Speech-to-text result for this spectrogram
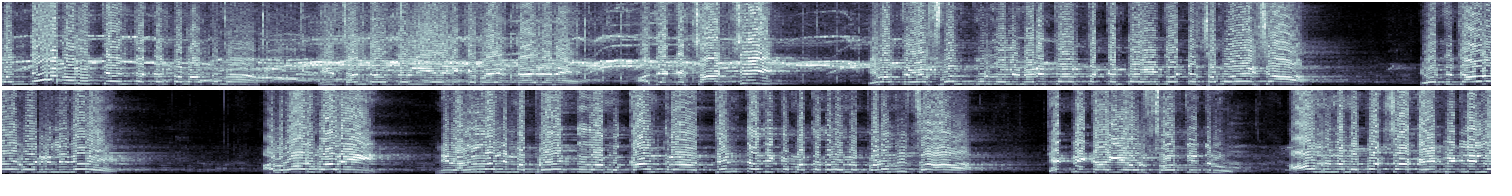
ಬಂದೇ ಬರುತ್ತೆ ಅಂತಕ್ಕಂಥ ಮಾತನ್ನ ಈ ಸಂದರ್ಭದಲ್ಲಿ ಹೇಳಲಿಕ್ಕೆ ಬಯಸ್ತಾ ಇದ್ದೇನೆ. ಅದಕ್ಕೆ ಸಾಕ್ಷಿ ಇವತ್ತು ಯಶವಂತಪುರದಲ್ಲಿ ನಡೀತಾ ಇರತಕ್ಕಂಥ ಈ ದೊಡ್ಡ ಸಮಾವೇಶ ಇವತ್ತು ಜಾವಡೇಗೌಡರಲ್ಲಿದ್ದಾರೆ ಹಲವಾರು ಬಾರಿ ನೀವೆಲ್ಲ ನಿಮ್ಮ ಪ್ರಯತ್ನದ ಮುಖಾಂತರ ಅತ್ಯಂತ ಅಧಿಕ ಮತಗಳನ್ನು ಪಡೆದು ಸಹ ಟೆಕ್ನಿಕ್ ಆಗಿ ಅವರು ಸೋತಿದ್ರು. ಆದ್ರೂ ನಮ್ಮ ಪಕ್ಷ ಕೈ ಬಿಡಲಿಲ್ಲ.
